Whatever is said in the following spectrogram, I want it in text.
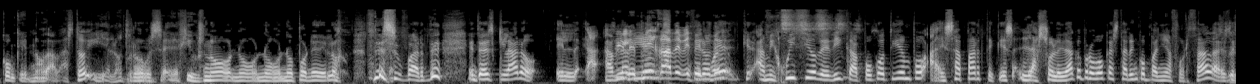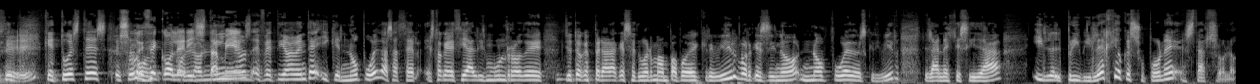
con que no da abasto y el otro, pues, eh, Hughes, no, no, no, no pone de, lo- de su parte. Entonces, claro, el, habla le bien, pega de vez en pero de- a mi juicio dedica poco tiempo a esa parte que es la soledad que provoca estar en compañía forzada. Es Sí. decir, que tú estés Eso lo con, dice con los también. niños, efectivamente, y que no puedas hacer esto que decía Alice Munro de yo tengo que esperar a que se duerman para poder escribir, porque si no, no puedo escribir. La necesidad y el privilegio que supone estar solo.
